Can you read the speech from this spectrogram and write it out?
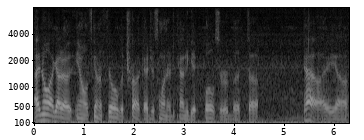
I know I gotta, you know, it's gonna fill the truck. I just wanted to kind of get closer, but uh, yeah, I uh,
